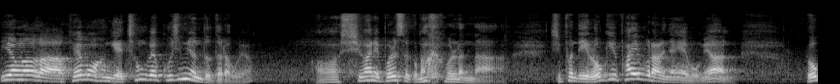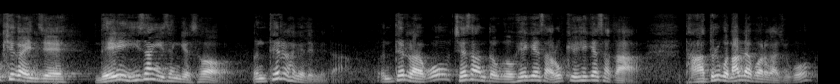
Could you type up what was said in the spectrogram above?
이 영화가 개봉한 게 1990년도더라고요. 어, 시간이 벌써 그만큼 흘렀나 싶은데 이 로키 five라는 영화에 보면 로키가 이제 뇌 이상이 생겨서 은퇴를 하게 됩니다. 은퇴를 하고 재산도 그 회계사 로키 회계사가 다 들고 날려버려 가지고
